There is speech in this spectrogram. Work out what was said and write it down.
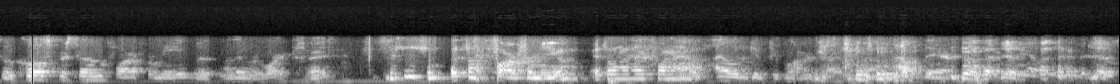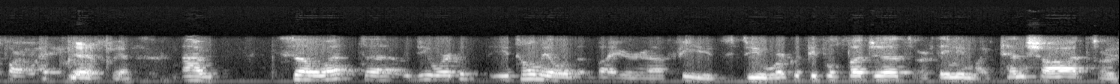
So close for some, far for me, but whatever works, right? this isn't it's not far from you. It's only like 20 minutes. I, I will give people a hard time. I'm out there. Yes. Out there, they're so Yes. far away. Yes, yes. Um, so what uh, do you work with? You told me a little bit about your uh, feeds. Do you work with people's budgets, or if they need like ten shots or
